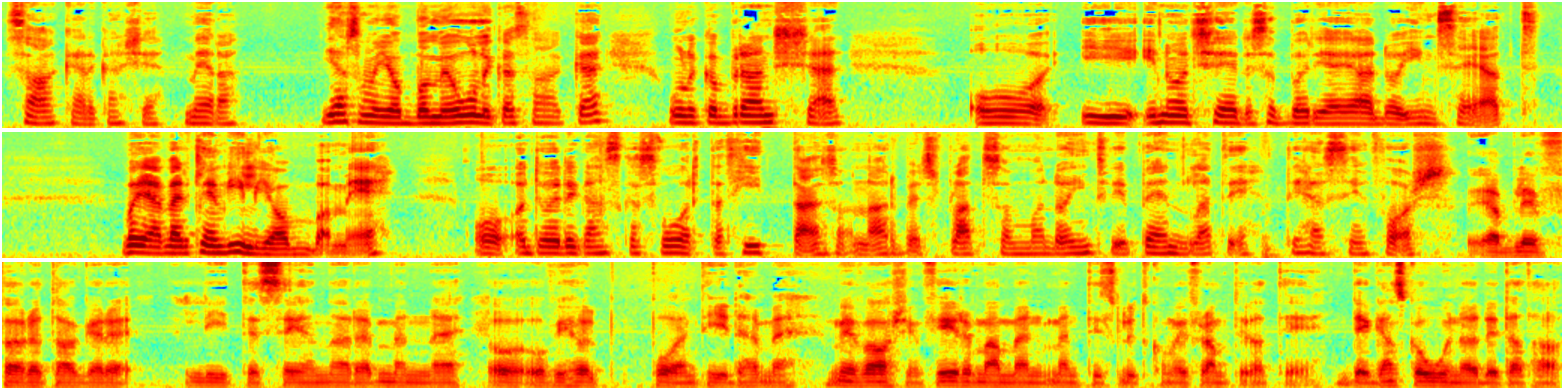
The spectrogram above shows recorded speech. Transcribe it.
saker kanske mera. Jag som har jobbat med olika saker, olika branscher och i, i något skede så började jag då inse att vad jag verkligen vill jobba med. Och, och, då är det ganska svårt att hitta en sån arbetsplats om man då inte vill pendla till, till Helsingfors. Jag blev företagare lite senare men, eh, och, och, vi höll på en tid här med, med varsin firma men, men till slut kom vi fram till att det, det är ganska onödigt att ha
